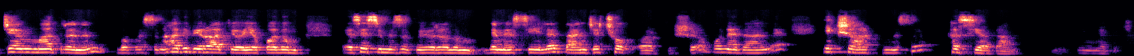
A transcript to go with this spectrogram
Cem Madra'nın babasına hadi bir radyo yapalım, e, sesimizi duyuralım demesiyle bence çok örtüşüyor. Bu nedenle ilk şarkımızı Kasiya'dan dinledik.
